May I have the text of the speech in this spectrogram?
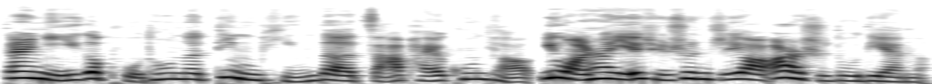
但是你一个普通的定频的杂牌空调一晚上也许甚至要二十度电呢，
